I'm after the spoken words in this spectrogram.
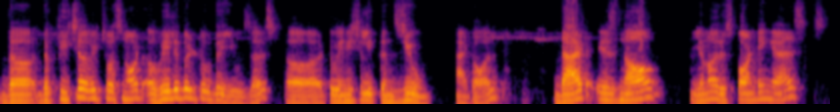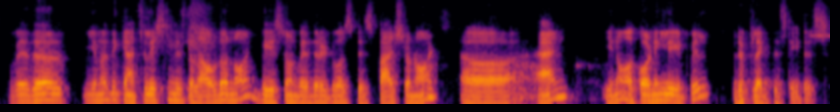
The, the feature which was not available to the users uh, to initially consume at all, that is now you know responding as whether you know the cancellation is allowed or not based on whether it was dispatched or not uh, and you know accordingly it will reflect the status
